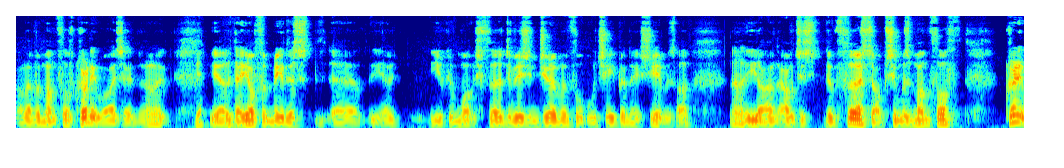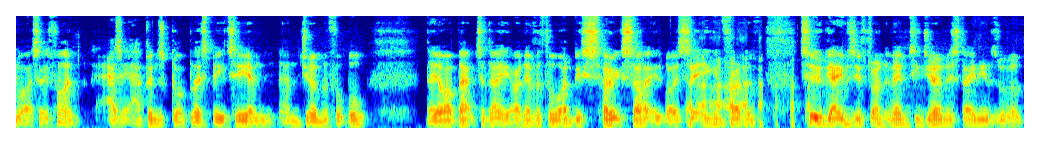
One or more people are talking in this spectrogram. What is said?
I'll have a month off credit wise in. Yeah. You know, they offered me this. Uh, you know, you can watch third division German football cheaper next year. It was like, no, you know, I'll just. The first option was month off credit wise, so fine. As it happens, God bless BT and, and German football. They are back today. I never thought I'd be so excited by sitting in front of two games in front of empty German stadiums with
